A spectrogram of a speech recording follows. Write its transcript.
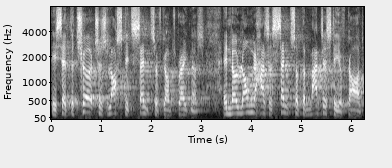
He said, The church has lost its sense of God's greatness. It no longer has a sense of the majesty of God.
